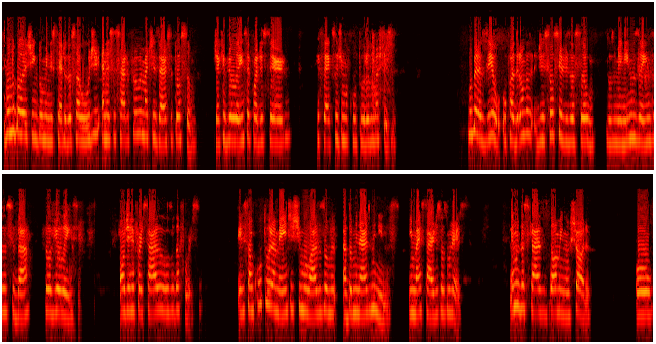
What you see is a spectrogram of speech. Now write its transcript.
Segundo o boletim do Ministério da Saúde, é necessário problematizar a situação, já que a violência pode ser reflexo de uma cultura do machismo. No Brasil, o padrão de socialização dos meninos ainda se dá pela violência, onde é reforçado o uso da força. Eles são culturalmente estimulados a dominar os meninos, e mais tarde suas mulheres. Lembra das frases homem não chora? Ou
